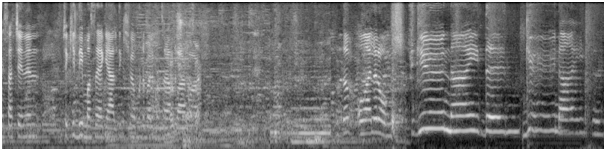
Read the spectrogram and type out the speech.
Behzatçı'nın çekildiği masaya geldik ve burada böyle fotoğraflar var. Burada olaylar olmuş. Günaydın, günaydın.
